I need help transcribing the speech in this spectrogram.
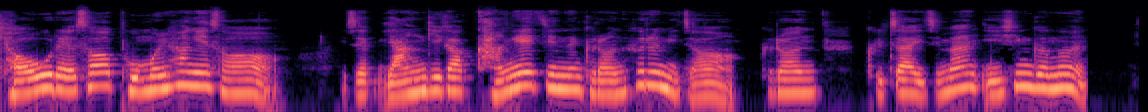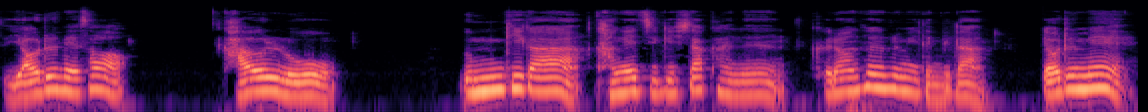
겨울에서 봄을 향해서 이제 양기가 강해지는 그런 흐름이죠. 그런 글자이지만 이 신금은 여름에서 가을로 음기가 강해지기 시작하는 그런 흐름이 됩니다. 여름에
